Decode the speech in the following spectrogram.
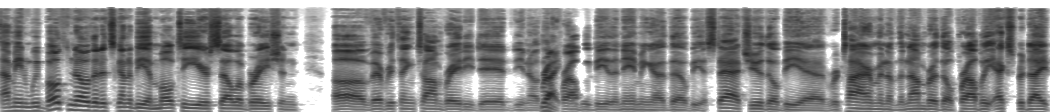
I mean, we both know that it's going to be a multi-year celebration of everything Tom Brady did. You know, there'll right. probably be the naming. Of, there'll be a statue. There'll be a retirement of the number. They'll probably expedite.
